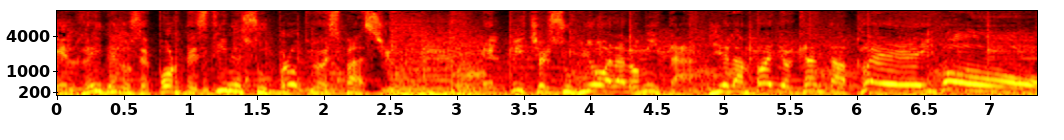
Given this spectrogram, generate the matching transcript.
El rey de los deportes tiene su propio espacio. El pitcher subió a la lomita y el umpire canta Play Ball.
